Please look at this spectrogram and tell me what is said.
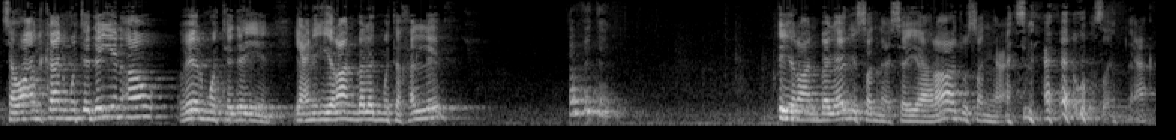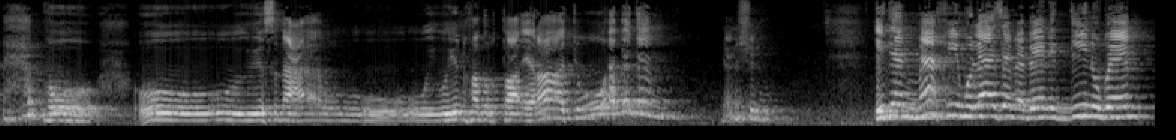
سواء كان متدين أو غير متدين. يعني إيران بلد متخلف؟ ابدا. إيران بلد يصنع سيارات ويصنع أسلحة ويصنع ويصنع وينهض بطائرات وابدا. يعني شنو؟ اذا ما في ملازمة بين الدين وبين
